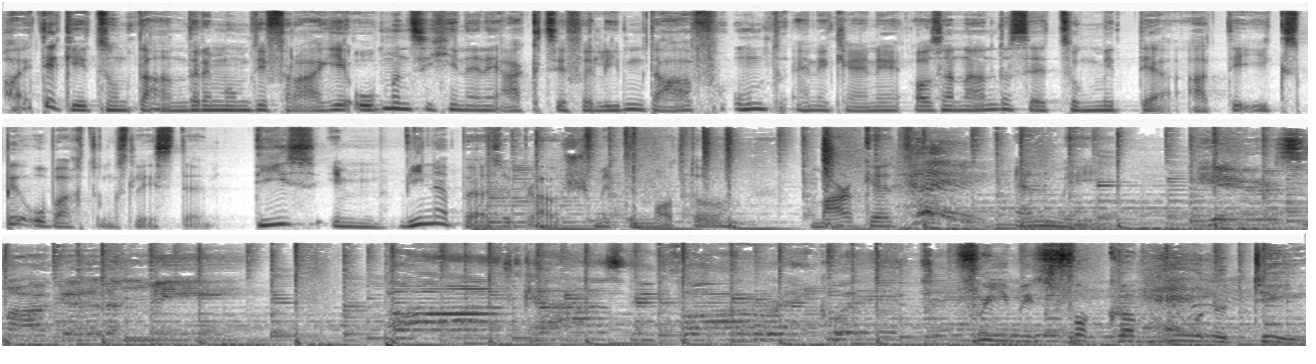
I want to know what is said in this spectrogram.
Heute geht es unter anderem um die Frage, ob man sich in eine Aktie verlieben darf und eine kleine Auseinandersetzung mit der ATX Beobachtungsliste. Dies im Wiener Börseplausch mit dem Motto Market hey, and Me. Here's Market and Me. Podcasting for Equity. Freebies for Community.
